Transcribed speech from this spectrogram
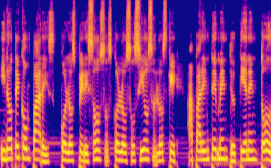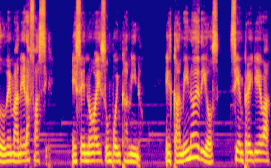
y no te compares con los perezosos, con los ociosos, los que aparentemente obtienen todo de manera fácil. Ese no es un buen camino. El camino de Dios siempre lleva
